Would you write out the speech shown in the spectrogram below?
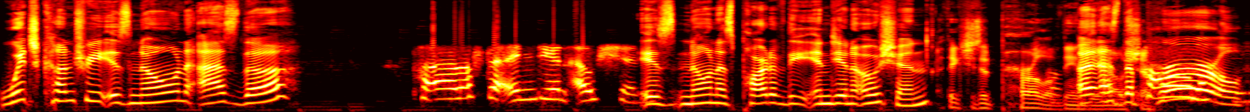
Which country is known as the Pearl of the Indian Ocean. is known as part of the Indian Ocean I think she said pearl of the uh, Indian as the pearl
